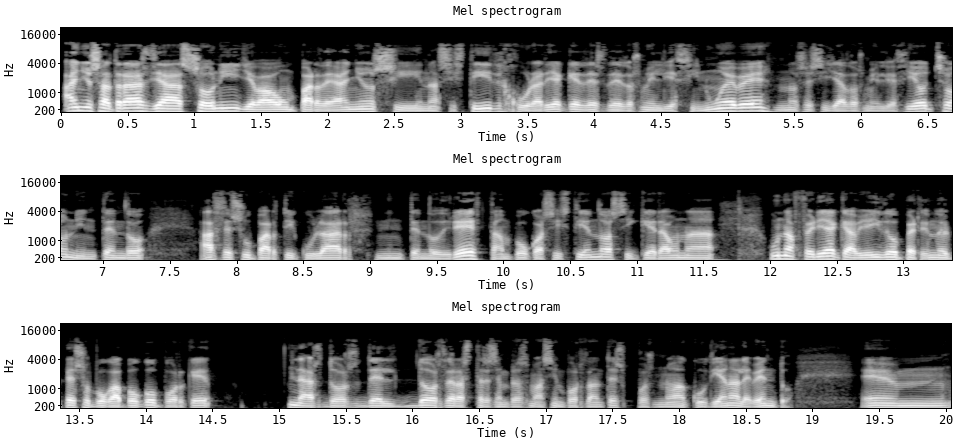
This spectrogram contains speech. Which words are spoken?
Años atrás ya Sony llevaba un par de años sin asistir, juraría que desde 2019, no sé si ya 2018, Nintendo hace su particular Nintendo Direct, tampoco asistiendo, así que era una, una feria que había ido perdiendo el peso poco a poco porque las dos, del, dos de las tres empresas más importantes pues no acudían al evento. Em,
